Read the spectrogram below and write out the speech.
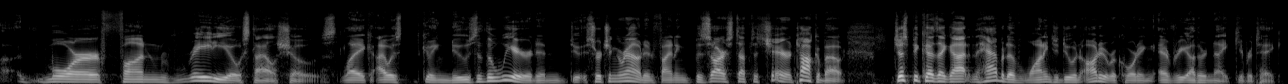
uh, more fun radio style shows. Like I was doing news of the weird and do, searching around and finding bizarre stuff to share and talk about. Just because I got in the habit of wanting to do an audio recording every other night, give or take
